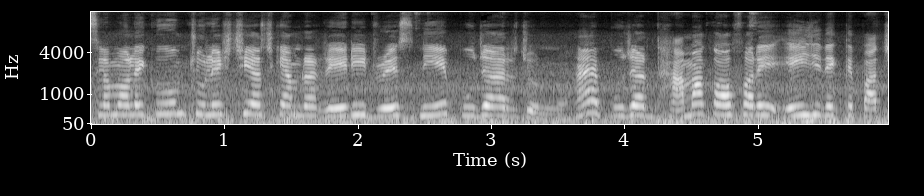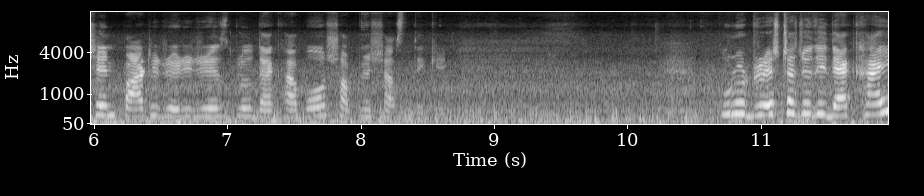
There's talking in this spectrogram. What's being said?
আসসালামু আলাইকুম, চলে এসেছি আজকে আমরা রেডি ড্রেস নিয়ে পূজার জন্য। হ্যাঁ পূজার ধামাকা অফারে এই যে দেখতে পাচ্ছেন পার্টির রেডি ড্রেসগুলো দেখাবো স্বপ্নের সাজ থেকে। পুরো ড্রেসটা যদি দেখাই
